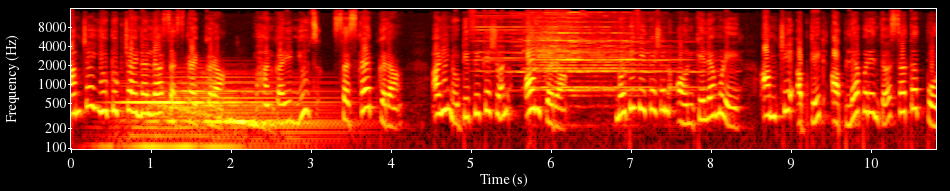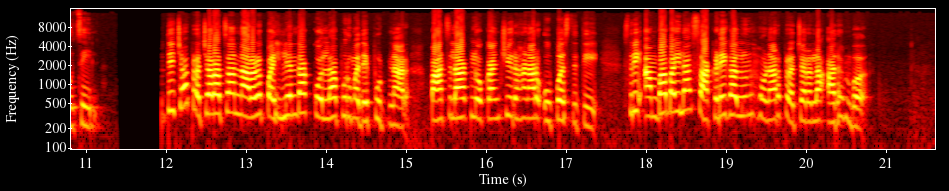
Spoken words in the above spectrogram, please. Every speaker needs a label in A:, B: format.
A: आमच्या यूट्यूब चॅनलला सबस्क्राईब करा. महानकारी न्यूज सबस्क्राईब करा आणि नोटिफिकेशन ऑन करा. नोटिफिकेशन ऑन केल्यामुळे आमचे अपडेट आपल्यापर्यंत सतत पोहोचेल.
B: युतीच्या प्रचाराचा नारळ पहिल्यांदा कोल्हापूरमध्ये फुटणार. पाच लाख लोकांची राहणार उपस्थिती. श्री अंबाबाईला साकडे घालून होणार प्रचाराला आरंभ.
